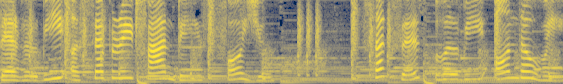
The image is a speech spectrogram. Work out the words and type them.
There will be a separate fan base for you. Success will be on the way.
